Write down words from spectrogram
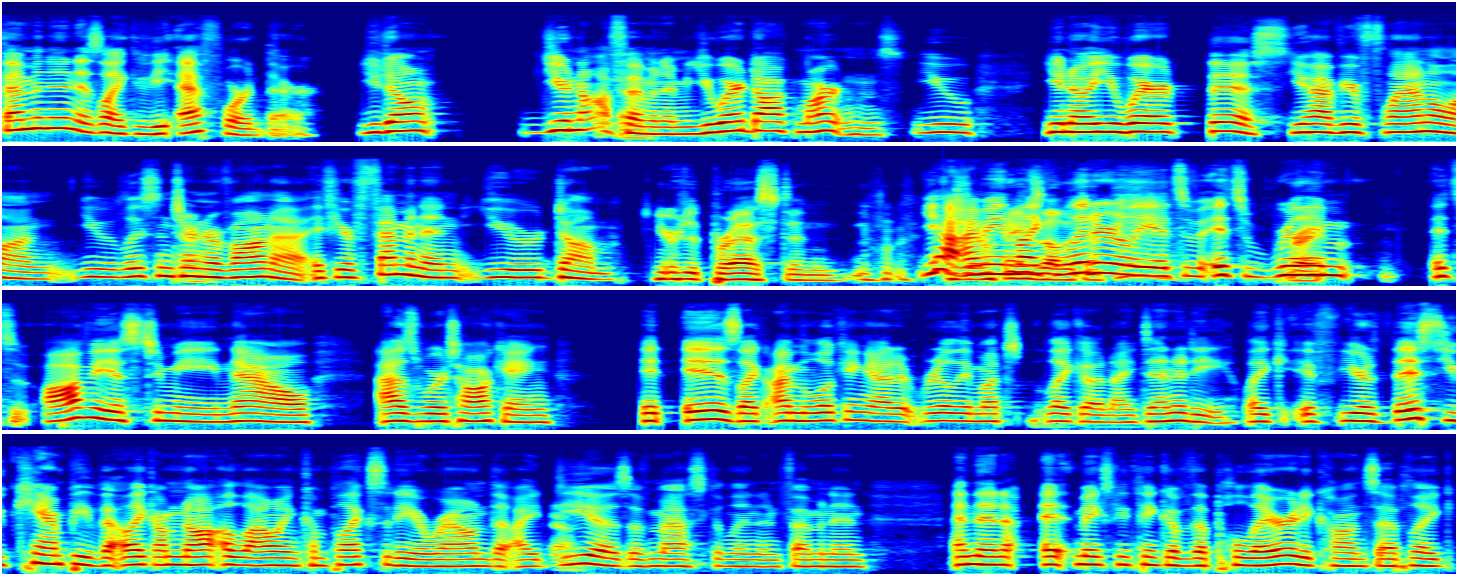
Feminine is like the F word there. You don't you're not feminine. You wear Doc Martens. You you know, you wear this. You have your flannel on. You listen to Nirvana. If you're feminine, you're dumb. You're depressed and Yeah, I mean, like time. literally, it's it's really it's obvious to me now as we're talking. It is like I'm looking at it really much like an identity. Like if you're this, you can't be that. Like I'm not allowing complexity around the ideas of masculine and feminine. And then it makes me think of the polarity concept. Like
